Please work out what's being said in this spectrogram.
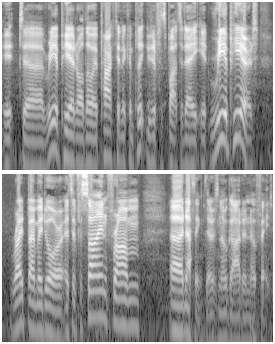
It uh, reappeared, although I parked in a completely different spot today. It reappeared right by my door as if a sign from uh, nothing. There's no God and no fate.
